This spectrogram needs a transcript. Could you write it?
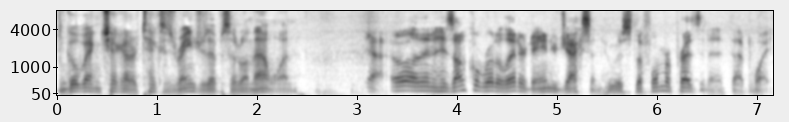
And go back and check out our Texas Rangers episode on that one. Yeah. Oh, and then his uncle wrote a letter to Andrew Jackson, who was the former president at that point,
